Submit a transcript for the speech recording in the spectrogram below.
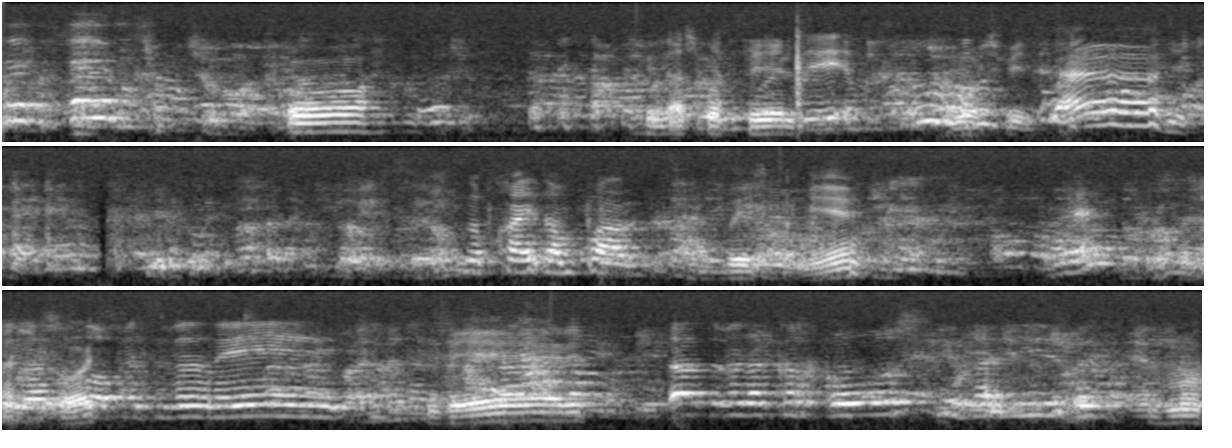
вездеш. Чого? О, і наш Василь. Ось він. А, який Запхай там пан. Близько, ні? Наш хлопець великий. Дев'ять. Тато на каркошки залізе. Ну,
